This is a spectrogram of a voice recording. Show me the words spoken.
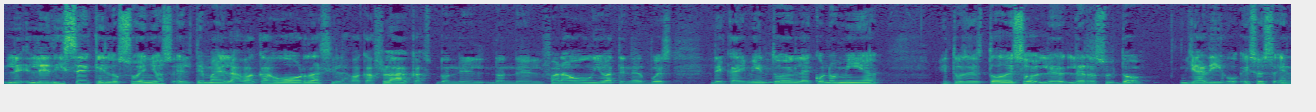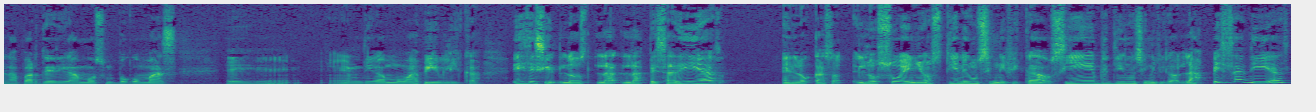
le, dice que en los sueños el tema de las vacas gordas y las vacas flacas, donde el, donde el faraón iba a tener pues decaimiento en la economía, entonces todo eso le, resultó. Ya digo, eso es en la parte, digamos, un poco más, eh, em, digamos, más bíblica. Es decir, los, las pesadillas, en los casos, los sueños tienen un significado, siempre tienen un significado. Las pesadillas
